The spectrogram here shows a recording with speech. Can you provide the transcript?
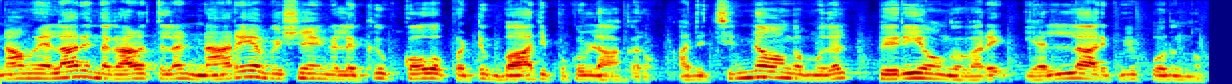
நாம எல்லாரும் இந்த காலத்துல நிறைய விஷயங்களுக்கு கோவப்பட்டு பாதிப்புக்குள் ஆக்குறோம் அது சின்னவங்க முதல் பெரியவங்க வரை எல்லாருக்குமே பொருந்தும்.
